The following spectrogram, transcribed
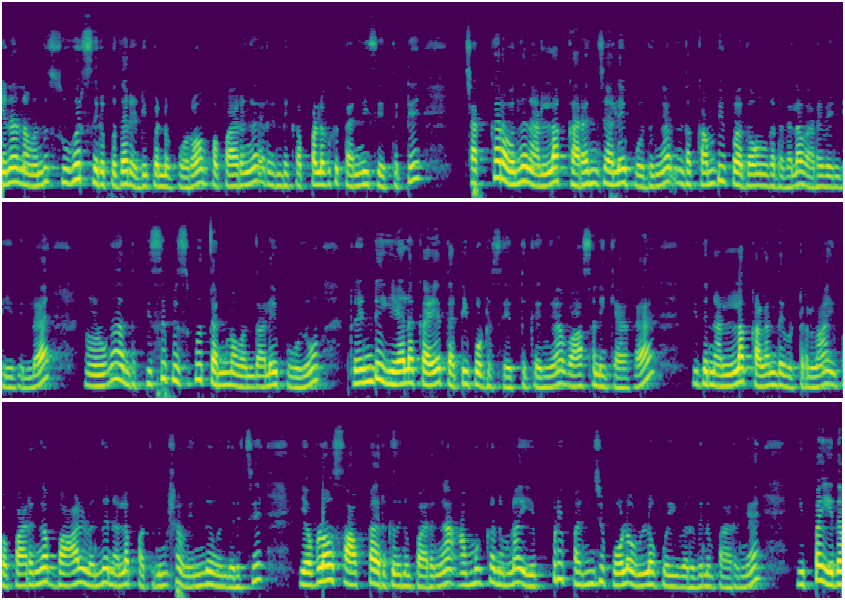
ஏன்னா நான் வந்து சுகர் சிறப்பு தான் ரெடி பண்ண போகிறோம் இப்போ பாருங்கள் ரெண்டு கப் அளவுக்கு தண்ணி சேர்த்துட்டு சர்க்கரை வந்து நல்லா கரைஞ்சாலே போதுங்க. இந்த கம்பி பதங்கிறதெல்லாம் வர வேண்டியதில்லை. நம்மளுக்கு அந்த பிசு பிசுப்பு தன்மை வந்தாலே போதும். ரெண்டு ஏலக்காயை தட்டி போட்டு சேர்த்துக்கோங்க வாசனைக்காக. இது நல்லா கலந்து விட்டுறலாம். இப்போ பாருங்கள் பால் வந்து நல்லா பத்து நிமிஷம் வெந்து வந்துருச்சு. எவ்வளோ சாஃப்டாக இருக்குதுன்னு பாருங்கள் அமுக்கணும்னா எப்படி பஞ்சு போல் உள்ளே போய் வருதுன்னு பாருங்கள் இப்போ இதை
